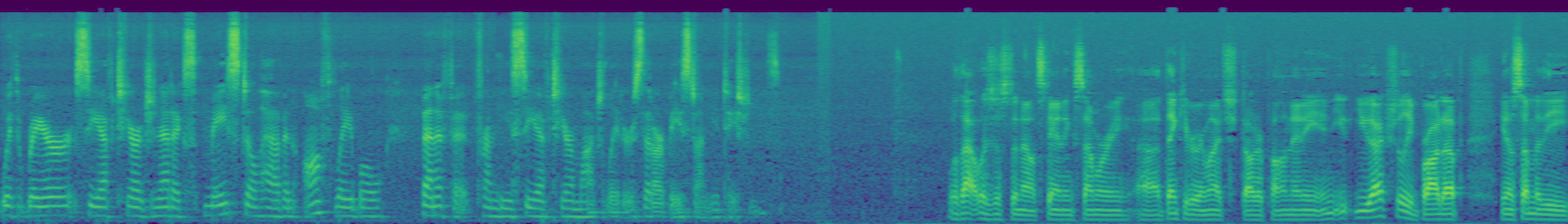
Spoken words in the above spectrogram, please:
with rare CFTR genetics may still have an off label benefit from these CFTR modulators that are based on mutations. Well, that was just an outstanding summary. Uh, thank you very much, Dr. Polineni. And you, you actually brought up, you know, some of the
